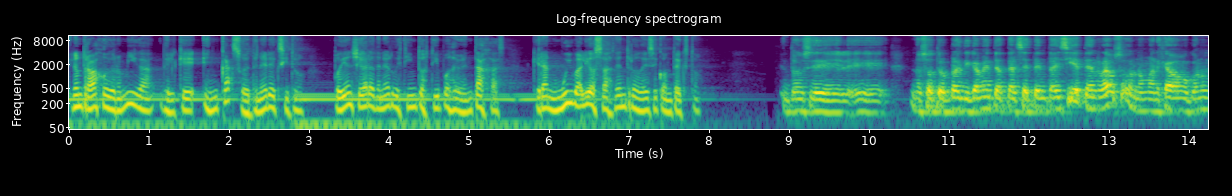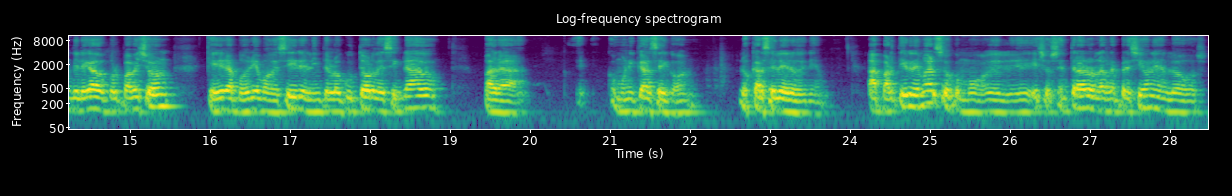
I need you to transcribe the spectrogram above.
Era un trabajo de hormiga del que, en caso de tener éxito, podían llegar a tener distintos tipos de ventajas que eran muy valiosas dentro de ese contexto. Entonces, eh, nosotros prácticamente hasta el 77 en Rawson nos manejábamos con un delegado por pabellón que era, podríamos decir, el interlocutor designado para eh, comunicarse con los carceleros, diríamos. a partir de marzo, como ellos centraron la represión en los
